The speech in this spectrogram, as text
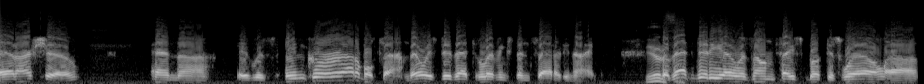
at our show, and uh, it was incredible time. They always do that to Livingston Saturday night. Beautiful. So that video is on Facebook as well. Uh,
